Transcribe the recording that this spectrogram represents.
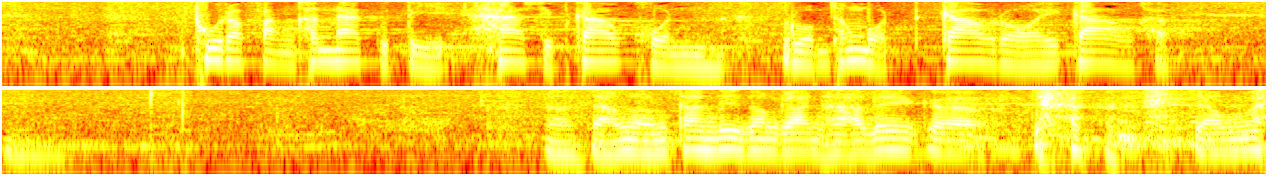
16 ผู้รับฟังข้างหน้ากุฏิ59 คน รวมทั้งหมด 909 ครับสามหลังท่านที่ต้องการหาเลขก็จำไว้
